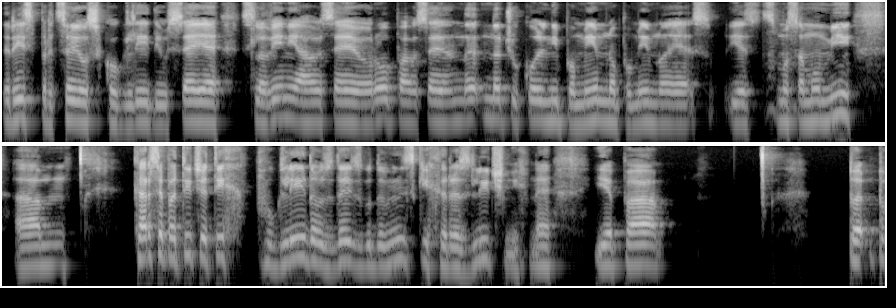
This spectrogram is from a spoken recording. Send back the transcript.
res precej osko gledi, vse je Slovenija, vse je Evropa, vse je noč okolje ni pomembno, pomembno je, je smo samo mi. Um, Kar se pa tiče teh pogledov, zdaj zgodovinskih, različnih, ne, je pa. Pa, pa,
